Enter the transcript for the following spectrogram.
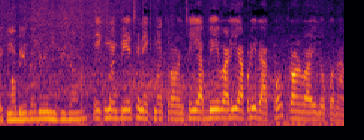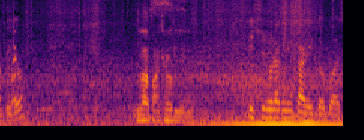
એકમાં બે દાબેલી મૂકી છે એકમાં બે છે ને એકમાં ત્રણ છે. આ બે વાળી આપણી રાખો ત્રણ વાળી લોકોને આપી દો. લો પાછળ લઈ લો. ટીસ્યુ થોડાક નીકાળી દો બસ.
